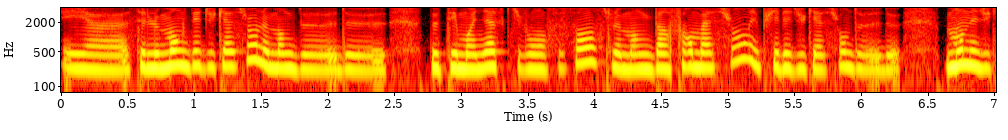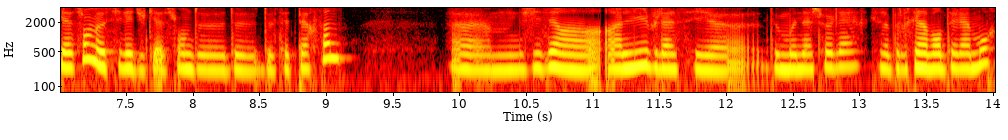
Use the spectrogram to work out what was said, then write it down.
et euh, c'est le manque d'éducation, le manque de, de, témoignages qui vont en ce sens, le manque d'information, et puis l'éducation de, mon éducation, mais aussi l'éducation de, cette personne. Euh, je lisais un, livre, là, c'est euh, de Mona Cholet, qui s'appelle Réinventer l'amour.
